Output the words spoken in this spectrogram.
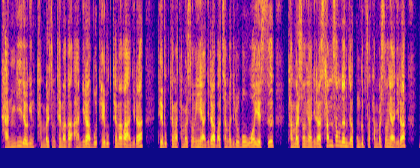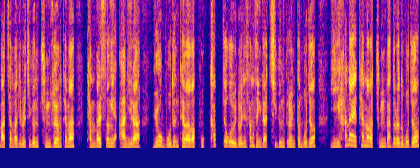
단기적인 단발성 테마가 아니라 뭐 대북 테마가 아니라 대북 테마 단발성이 아니라 마찬가지로 뭐 OIS 단발성이 아니라 삼성전자 공급사 단발성이 아니라 마찬가지로 지금 중소형 테마 단발성이 아니라 요 모든 테마가 복합적으로 이루어진 상승이다. 지금 그러니까 뭐죠? 이 하나의 테마가 죽는다 하더라도 뭐죠?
